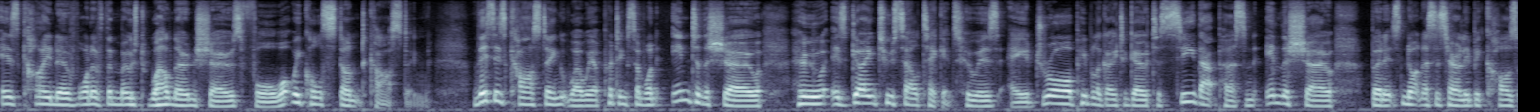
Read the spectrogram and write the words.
is kind of one of the most well known shows for what we call stunt casting. This is casting where we are putting someone into the show who is going to sell tickets, who is a draw. People are going to go to see that person in the show, but it's not necessarily because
